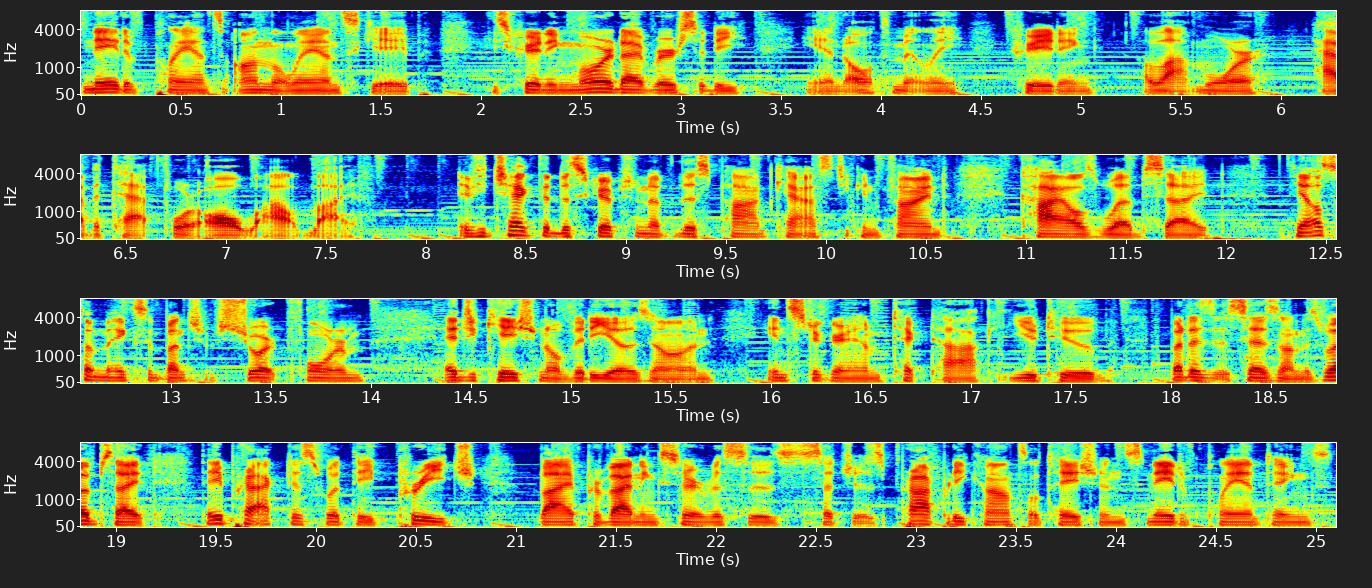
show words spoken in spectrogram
native plants on the landscape, he's creating more diversity and ultimately creating a lot more habitat for all wildlife. If you check the description of this podcast, you can find Kyle's website. He also makes a bunch of short form educational videos on Instagram, TikTok, YouTube. But as it says on his website, they practice what they preach by providing services such as property consultations, native plantings,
